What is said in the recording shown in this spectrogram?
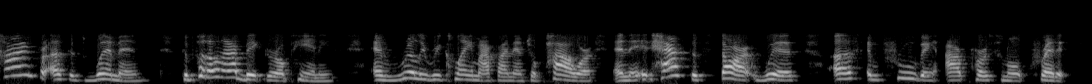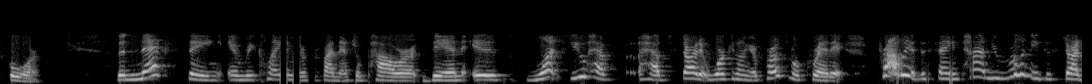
time for us as women to put on our big girl panties and really reclaim our financial power. And it has to start with us improving our personal credit score. The next thing in reclaiming your financial power then is once you have have started working on your personal credit, probably at the same time, you really need to start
